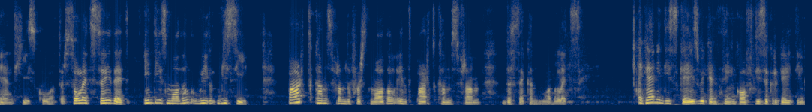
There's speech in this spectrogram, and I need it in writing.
and his co-authors. So let's say that in this model, we, we see part comes from the first model and part comes from the second model, let's say. Again, in this case, we can think of disaggregating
